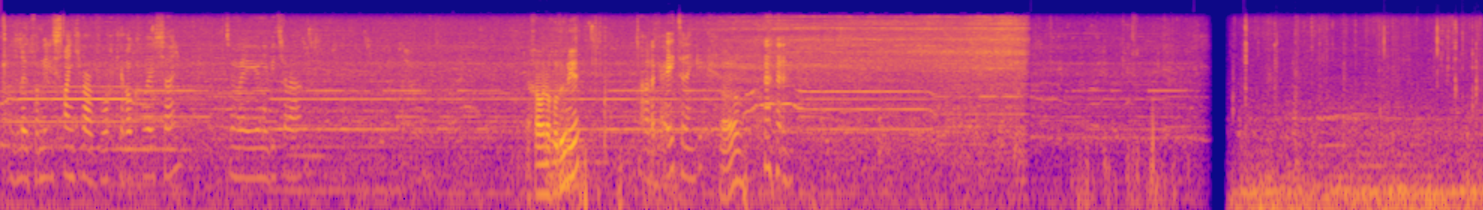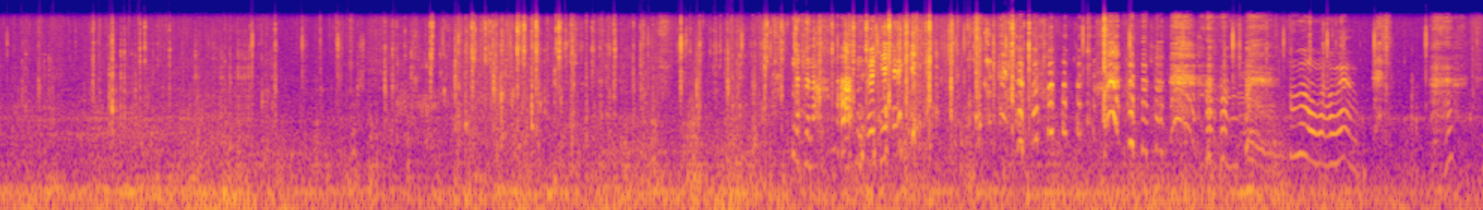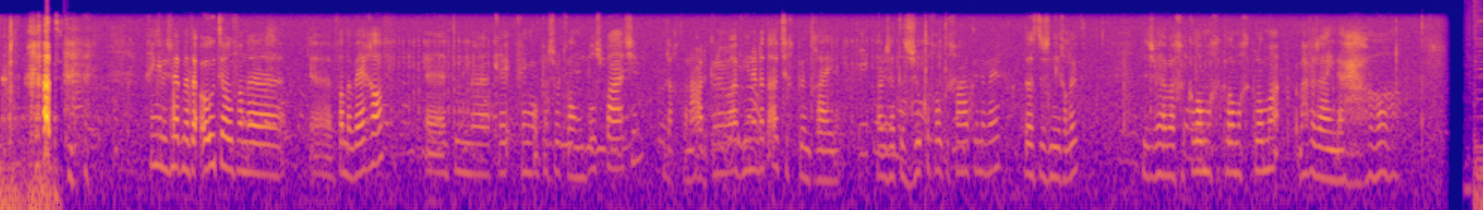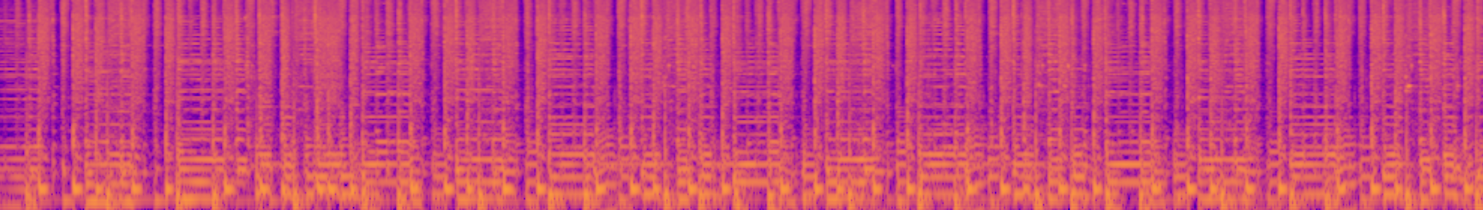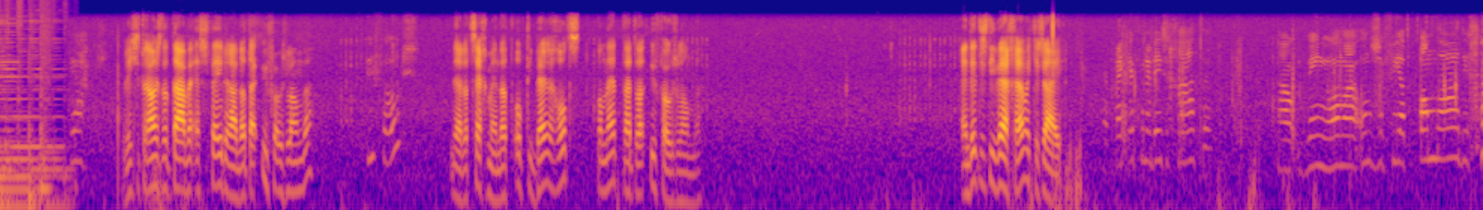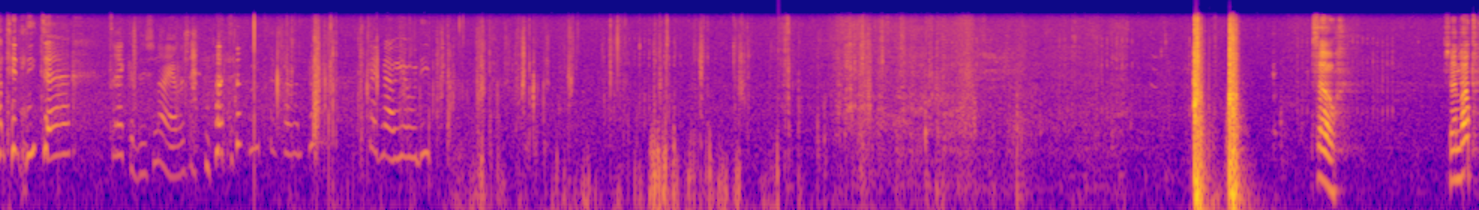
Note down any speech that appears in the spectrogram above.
Dat is een leuk familiestrandje waar we vorige keer ook geweest zijn. Toen we hier in Ibiza waren. En gaan we nog wat doen hier? Nou, lekker eten denk ik. Oh. Met een achtbaan doe je. Wow, wow, wow. Gaat. We gingen dus net met de auto van de, eh, van de weg af. En toen eh, gingen we op een soort van bospaadje. Toen dachten we, nou dan kunnen we wel even hier naar dat uitzichtpunt rijden. Nou, er zaten zulke grote gaten in de weg. Dat is dus niet gelukt. Dus we hebben geklommen, geklommen, geklommen. Maar we zijn er. Oh. Wist je trouwens dat daar bij Esvedra, dat daar ufo's landen? UFO's? Ja, dat zegt men. Dat op die bergrots van net, dat daar ufo's landen. En dit is die weg, hè, wat je zei. Ja, kijk even naar deze gaten. Nou, ik weet niet hoor, maar onze Fiat Panda die gaat dit niet eh, trekken. Dus nou ja, we zijn maar te voet gegaan. Kijk nou hier hoe diep. Zo. Zwembad?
